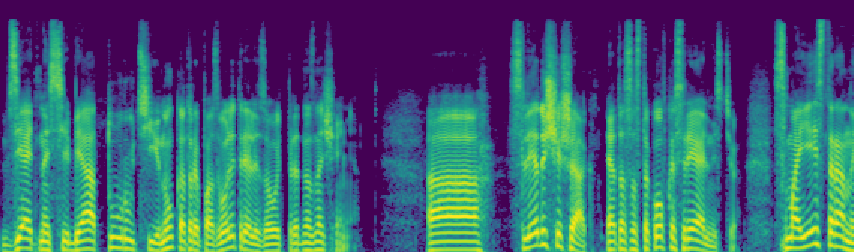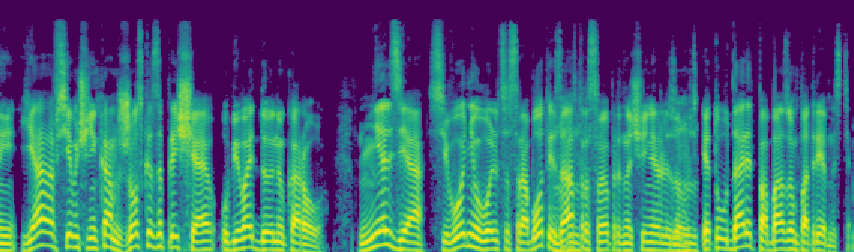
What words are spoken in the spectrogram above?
взять на себя ту рутину, которая позволит реализовывать предназначение. А, Следующий шаг — это состыковка с реальностью. С моей стороны, я всем ученикам жестко запрещаю убивать дойную корову. Нельзя сегодня уволиться с работы и угу. завтра свое предназначение реализовывать. Угу. Это ударит по базовым потребностям.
